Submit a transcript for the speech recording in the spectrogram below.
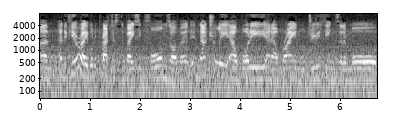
Um, and if you're able to practice the basic forms of it, it, naturally our body and our brain will do things that are more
